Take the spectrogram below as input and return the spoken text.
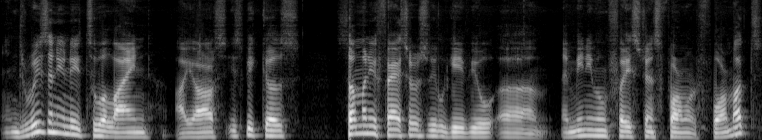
And the reason you need to align IRs is because some manufacturers will give you um, a minimum phase transformer format,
